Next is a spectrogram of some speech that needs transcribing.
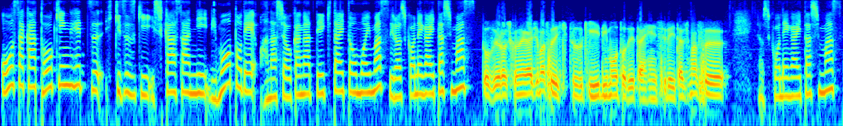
大阪トーキングヘッズ引き続き石川さんにリモートでお話を伺っていきたいと思います。よろしくお願いいたします。どうぞよろしくお願いします。引き続きリモートで大変失礼いたします。よろしくお願いいたします。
